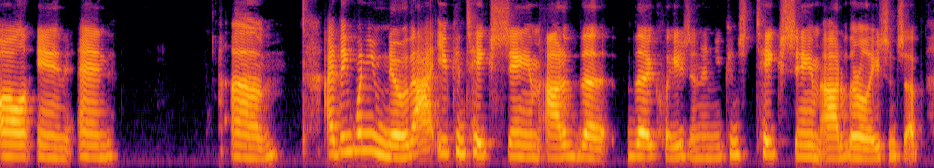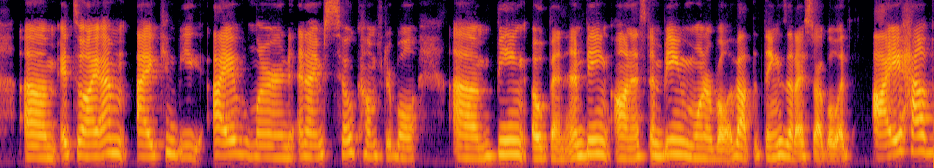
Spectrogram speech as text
all in and um I think when you know that, you can take shame out of the the equation and you can take shame out of the relationship. Um, it's why I'm I can be I've learned and I'm so comfortable um, being open and being honest and being vulnerable about the things that I struggle with. I have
